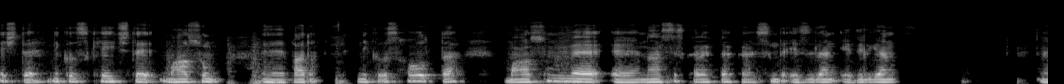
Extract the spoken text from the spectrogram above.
E işte Nicolas Cage de masum e, pardon Nicholas Holt da masum ve e, narsist karakter karşısında ezilen edilgen e,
